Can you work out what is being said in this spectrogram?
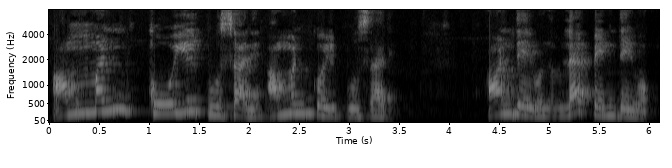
அம்மன் கோயில் பூசாரி அம்மன் கோயில் பூசாரி. ஆண் தெய்வம் இல்ல பெண் தெய்வம்.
